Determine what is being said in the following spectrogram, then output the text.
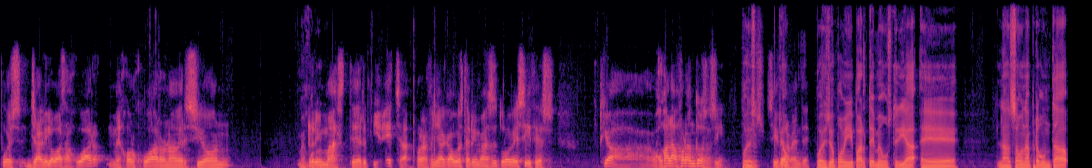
pues ya que lo vas a jugar, mejor jugar una versión remaster bien hecha. Porque al fin y al cabo este remaster tú lo ves y dices, hostia, ojalá fueran todos así. Pues, sinceramente. Yo, pues yo por mi parte me gustaría eh, lanzar una pregunta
